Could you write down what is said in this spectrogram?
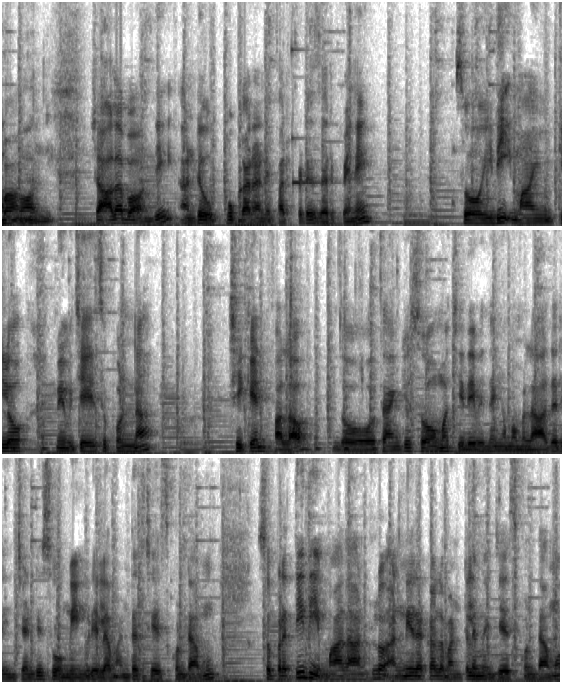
బాగుంది. చాలా బాగుంది. అంటే ఉప్పు కారం అన్ని పర్ఫెక్ట్గా సరిపోయినాయి. సో ఇది మా ఇంట్లో మేము చేసుకున్న chicken pulao. So thank you so much ఇదే విధంగా మమ్మల్ని ఆదరించండి. సో మేము కూడా ఇలా వంటలు చేసుకుంటాము. సో ప్రతిదీ మా దాంట్లో అన్ని రకాల వంటలు మేము చేసుకుంటాము.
